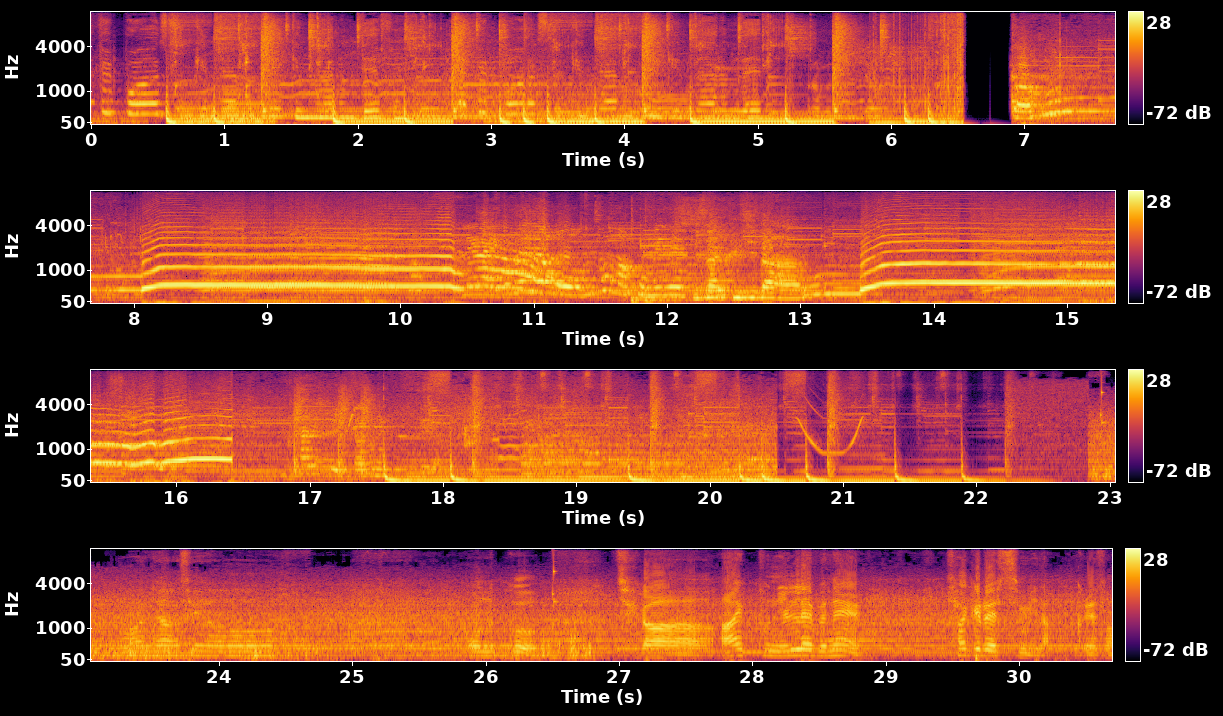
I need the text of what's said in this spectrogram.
Everyone's looking at me thinking that I'm different Everyone's looking at me thinking that I'm living 내가 이거 하려고 엄청난 고민을 진짜 그지다. 할수 있다고 해주세요. 안녕하세요. 오늘 그 제가 아이폰 11을 사기로 했습니다. 그래서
